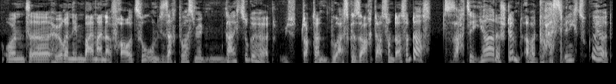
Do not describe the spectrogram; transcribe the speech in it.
und äh, höre nebenbei meiner Frau zu und die sagt, du hast mir gar nicht zugehört. Ich sag dann, du hast gesagt das und das und das. Sagt sie, ja, das stimmt, aber du hast mir nicht zugehört.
